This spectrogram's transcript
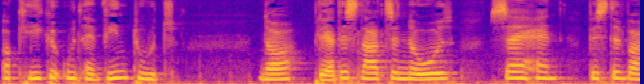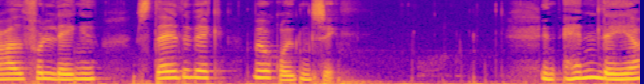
og kigge ud af vinduet. Nå, bliver det snart til noget, sagde han, hvis det varede for længe, stadigvæk med ryggen til. En anden lærer,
